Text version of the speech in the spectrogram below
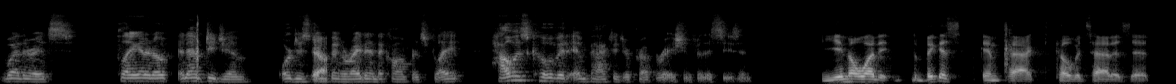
whether it's playing in an, op- an empty gym or just Yeah. jumping right into conference play. How has COVID impacted your preparation for this season? You know what? It, the biggest impact COVID's had is that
